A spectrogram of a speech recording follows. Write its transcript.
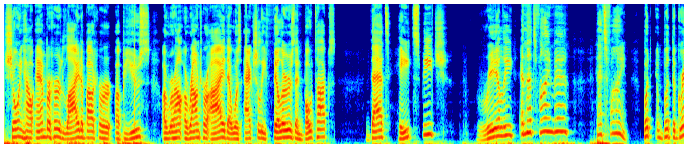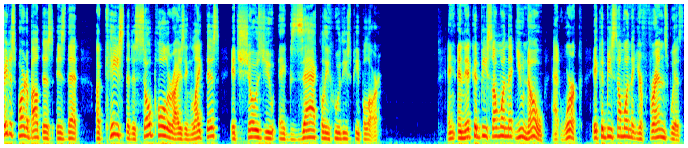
showing how Amber Heard lied about her abuse around, around her eye that was actually fillers and Botox? That's hate speech? Really? And that's fine, man. That's fine. But but the greatest part about this is that a case that is so polarizing like this, it shows you exactly who these people are. And, and it could be someone that you know at work. It could be someone that you're friends with.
